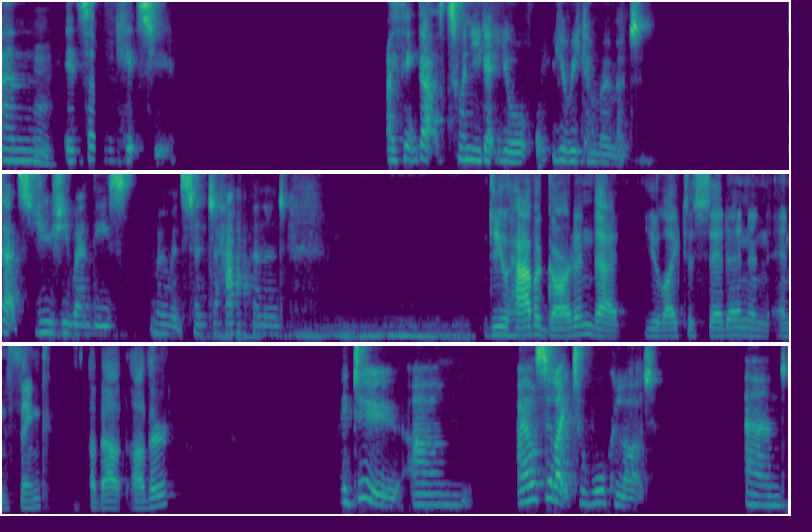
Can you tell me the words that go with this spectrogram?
and mm. it suddenly hits you i think that's when you get your eureka moment that's usually when these moments tend to happen and do you have a garden that you like to sit in and, and think about other i do um, I also like to walk a lot and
